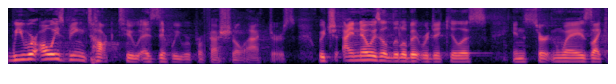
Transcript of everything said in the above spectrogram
we were always being talked to as if we were professional actors, which I know is a little bit ridiculous in certain ways. Like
